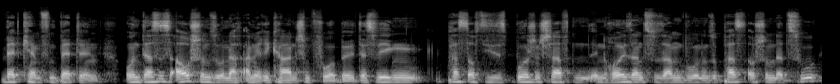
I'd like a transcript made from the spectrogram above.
Wettkämpfen betteln. Und das ist auch schon so nach amerikanischem Vorbild. Deswegen passt auch dieses Burschenschaften in Häusern zusammenwohnen und so passt auch schon dazu.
